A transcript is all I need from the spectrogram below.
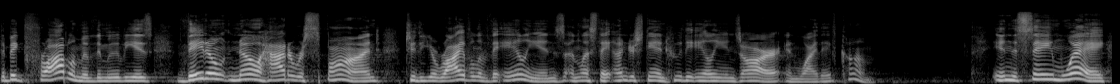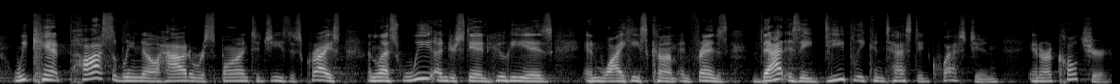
the big problem of the movie is they don't know how to respond to the arrival of the aliens unless they understand who the aliens are and why they've come. In the same way, we can't possibly know how to respond to Jesus Christ unless we understand who he is and why he's come. And friends, that is a deeply contested question in our culture.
